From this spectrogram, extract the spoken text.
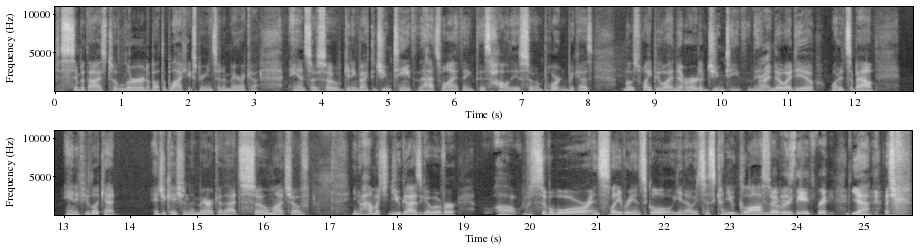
to sympathize, to learn about the black experience in America. And so, so getting back to Juneteenth, that's why I think this holiday is so important because most white people had never heard of Juneteenth. They right. had no idea what it's about. And if you look at education in America, that's so much of, you know, how much did you guys go over uh, Civil War and slavery in school. You know, it's just can you gloss over? Is the eighth grade? Yeah,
